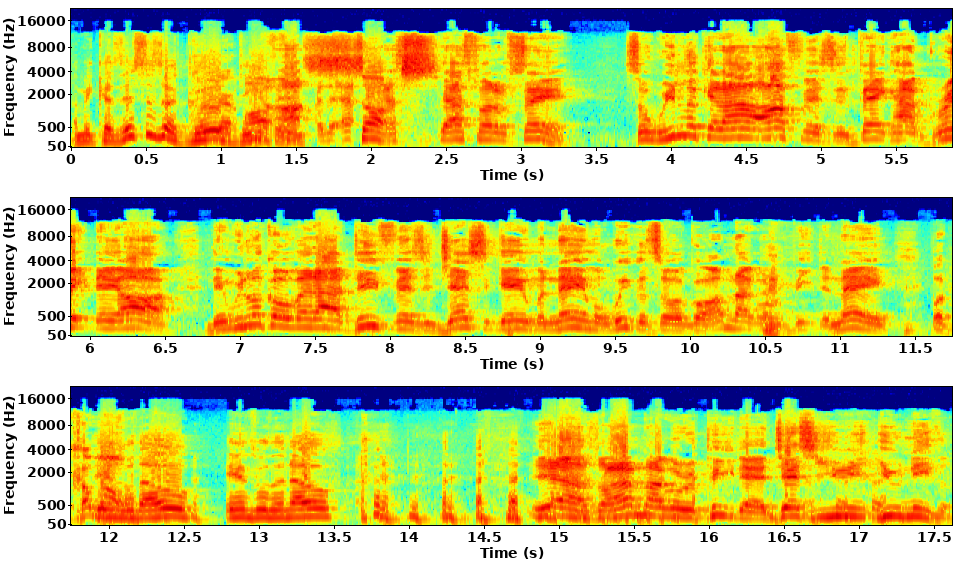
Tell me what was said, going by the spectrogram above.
I mean, because this is a good Their defense. offense Uh, That's, that's what I'm saying. So we look at our offense and think how great they are. Then we look over at our defense, and Jesse gave them a name a week or so ago. I'm not going to repeat the name, but come Ends on. with O. Ends with an O. Yeah, so I'm not going to repeat that. Jesse, you you neither.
